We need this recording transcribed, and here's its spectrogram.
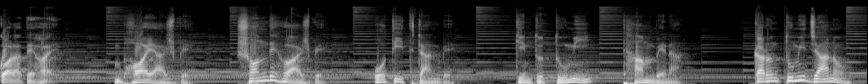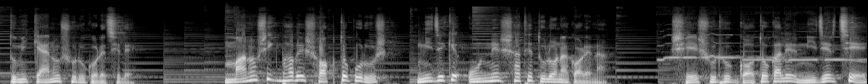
করাতে হয়। ভয় আসবে, সন্দেহ আসবে, অতীত টানবে। কিন্তু তুমি থামবে না। কারণ তুমি জানো তুমি কেন শুরু করেছিলে। মানসিকভাবে শক্ত পুরুষ নিজেকে অন্যের সাথে তুলনা করে না। সে শুধু গতকালের নিজের চেয়ে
